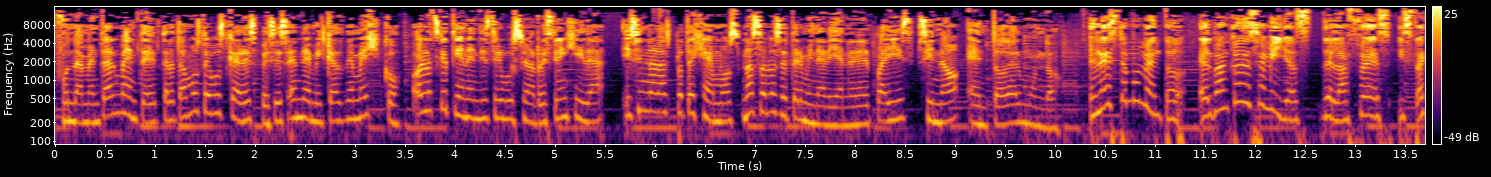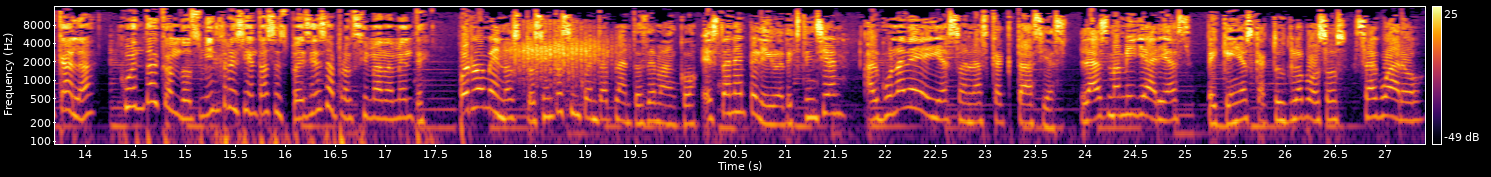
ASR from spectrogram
Fundamentalmente, tratamos de buscar especies endémicas de México o las que tienen distribución restringida y si no las protegemos, no solo se terminarían en el país, sino en todo el mundo. En este momento, el Banco de Semillas de la FES Iztacala cuenta con 2.300 especies aproximadamente. Por lo menos 250 plantas de banco están en peligro de extinción. Algunas de ellas son las cactáceas, las mamillarias, pequeños cactus globosos, saguaro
